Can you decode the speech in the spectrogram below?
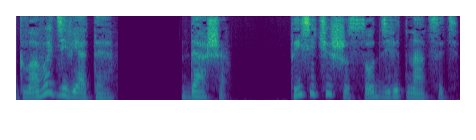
Глава 9. Даша. 1619.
